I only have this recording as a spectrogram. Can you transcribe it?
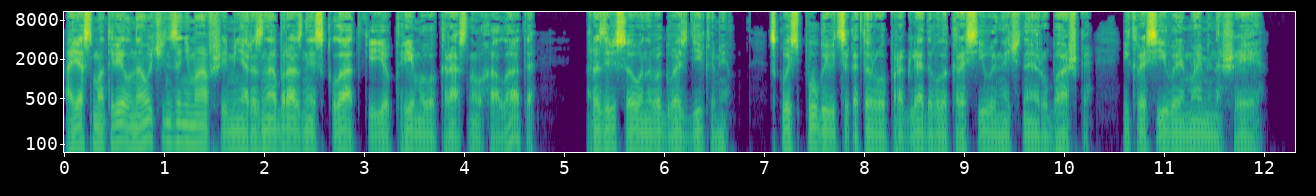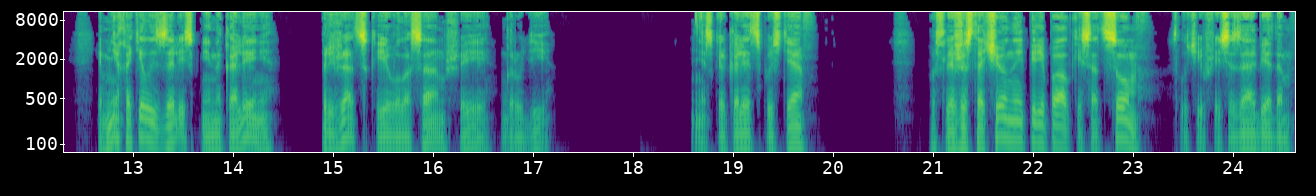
А я смотрел на очень занимавшие меня разнообразные складки ее кремово-красного халата, разрисованного гвоздиками, сквозь пуговицы которого проглядывала красивая ночная рубашка и красивая мамина шея. И мне хотелось залезть к ней на колени прижаться к ее волосам, шее, груди. Несколько лет спустя, после ожесточенной перепалки с отцом, случившейся за обедом,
